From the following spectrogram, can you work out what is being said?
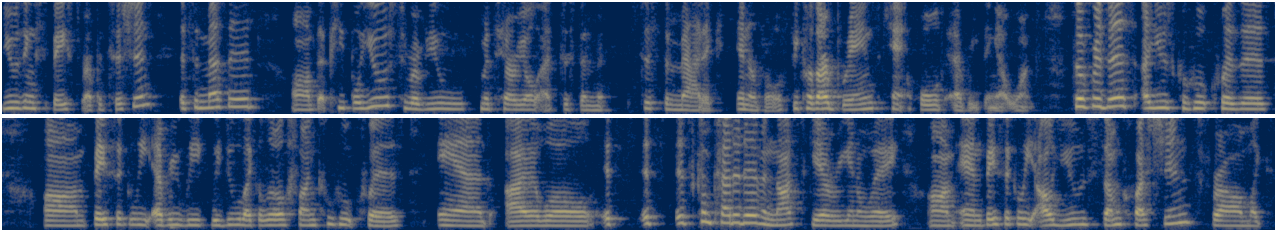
using spaced repetition. It's a method um, that people use to review material at system systematic intervals because our brains can't hold everything at once. So for this, I use Kahoot quizzes. Um, basically, every week we do like a little fun Kahoot quiz, and I will. It's it's it's competitive and not scary in a way. Um, and basically, I'll use some questions from like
